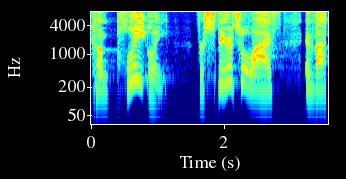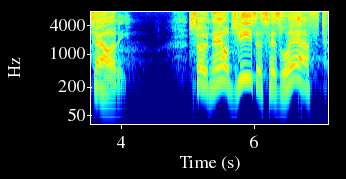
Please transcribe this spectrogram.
completely for spiritual life and vitality. So now Jesus has left,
